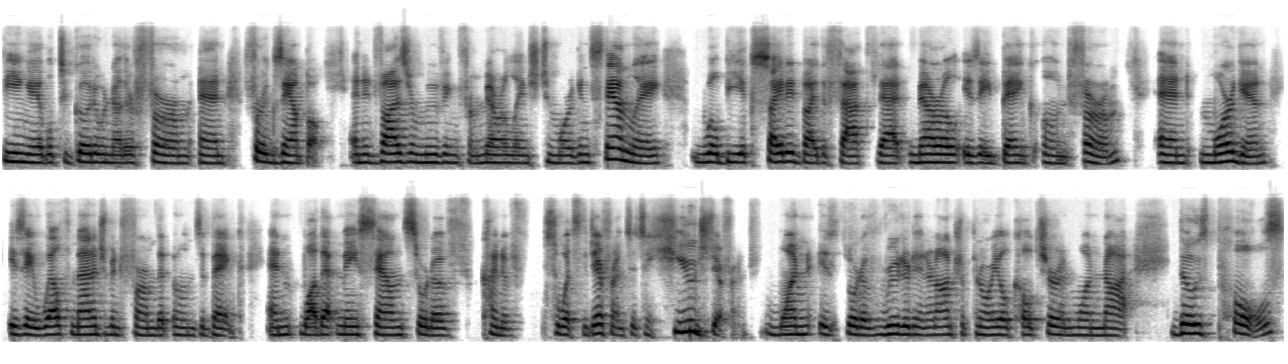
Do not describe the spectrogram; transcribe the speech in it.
being able to go to another firm. And for example, an advisor moving from Merrill Lynch to Morgan Stanley will be excited by the fact that Merrill is a bank owned firm and Morgan is a wealth management firm that owns a bank. And while that may sound sort of kind of so what's the difference? It's a huge difference. One is sort of rooted in an entrepreneurial culture and one not. Those pulls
